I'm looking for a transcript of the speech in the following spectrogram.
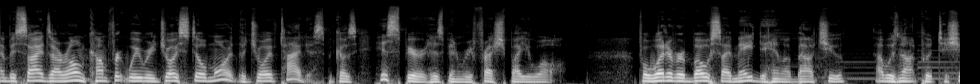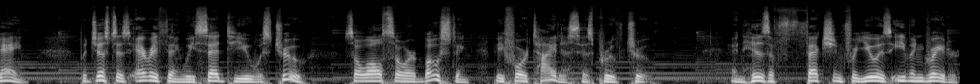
And besides our own comfort, we rejoice still more at the joy of Titus, because his spirit has been refreshed by you all. For whatever boasts I made to him about you, I was not put to shame. But just as everything we said to you was true, so also our boasting before Titus has proved true. And his affection for you is even greater,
